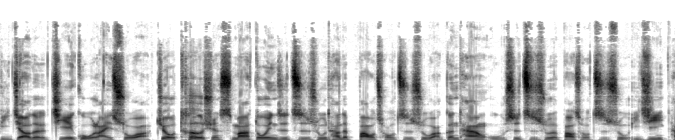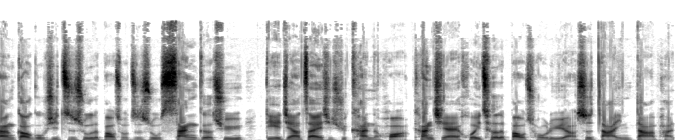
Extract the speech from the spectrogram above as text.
比较的结果来说啊，就特选 Smart 多因子指数它。的报酬指数啊，跟台湾五十指数的报酬指数，以及台湾高股息指数的报酬指数三个去叠加在一起去看的话，看起来回撤的报酬率啊是打赢大盘。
